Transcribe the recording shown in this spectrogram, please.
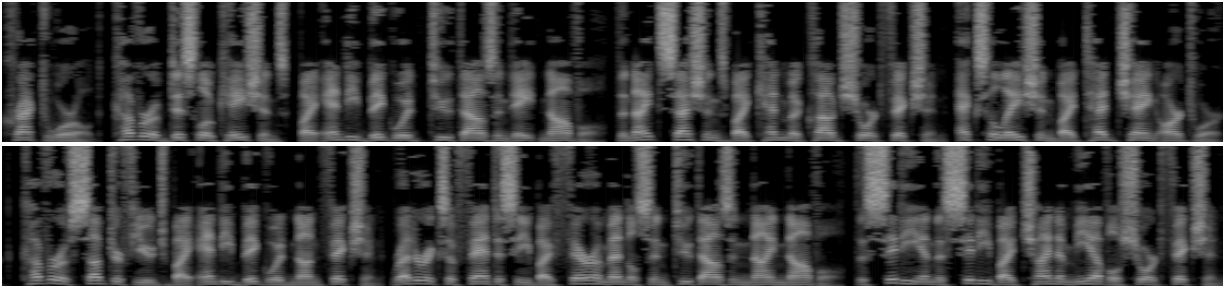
Cracked World, cover of Dislocations, by Andy Bigwood 2008 novel, The Night Sessions by Ken MacLeod short fiction, Exhalation by Ted Chiang artwork, cover of Subterfuge by Andy Bigwood nonfiction, Rhetorics of Fantasy by Farah Mendlesohn 2009 novel, The City and the City by China Mieville short fiction,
